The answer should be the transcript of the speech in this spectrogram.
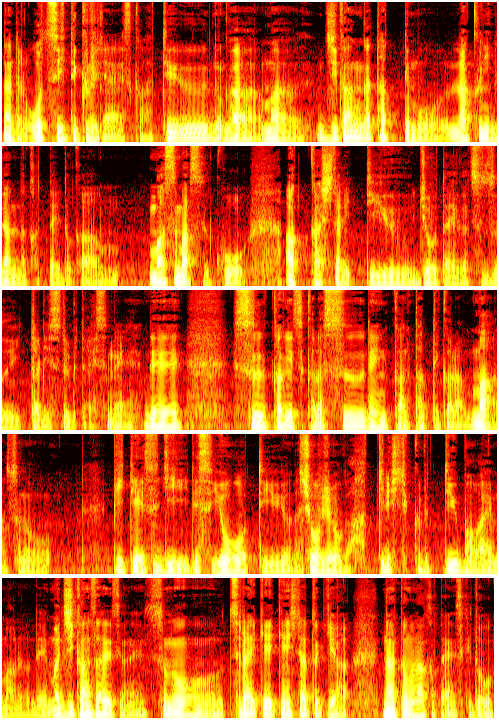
なんだろう落ち着いてくるじゃないですかっていうのが、まあ、時間が経っても楽にならなかったりとかますますこう悪化したりっていう状態が続いたりするみたいですね。で数ヶ月から数年間経ってからまあその PTSD ですよっていうような症状がはっきりしてくるっていう場合もあるので、まあ、時間差ですよね。その辛い経験した時は何ともなかったんですけど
